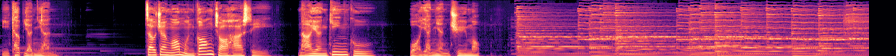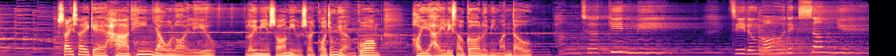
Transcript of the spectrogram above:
而吸引人。 就像我們剛坐下時那樣堅固和引人注目。細細嘅夏天又來了， 裏面所描述嗰種陽光，可以喺呢首歌裏面揾到。憑着見面，知道我的心願。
